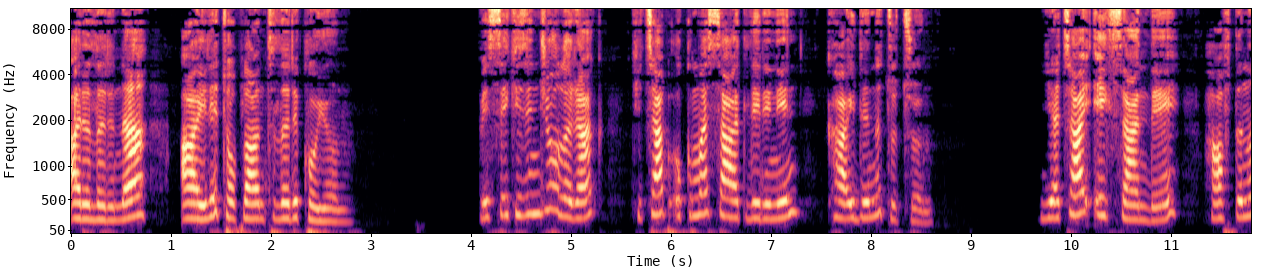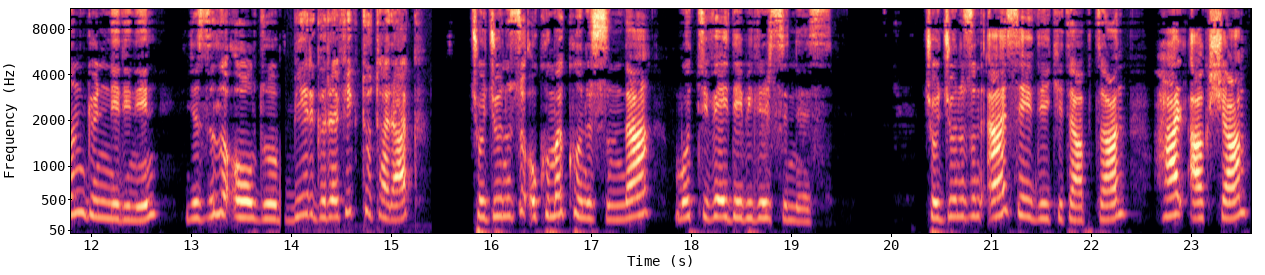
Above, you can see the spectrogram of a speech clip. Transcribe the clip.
aralarına aile toplantıları koyun. Ve sekizinci olarak kitap okuma saatlerinin kaydını tutun. Yatay eksende haftanın günlerinin yazılı olduğu bir grafik tutarak çocuğunuzu okuma konusunda motive edebilirsiniz. Çocuğunuzun en sevdiği kitaptan her akşam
